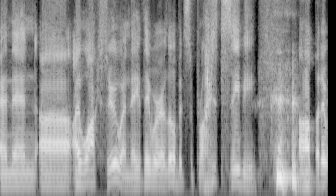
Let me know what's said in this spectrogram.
And then uh, I walked through, and they they were a little bit surprised to see me uh, but it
